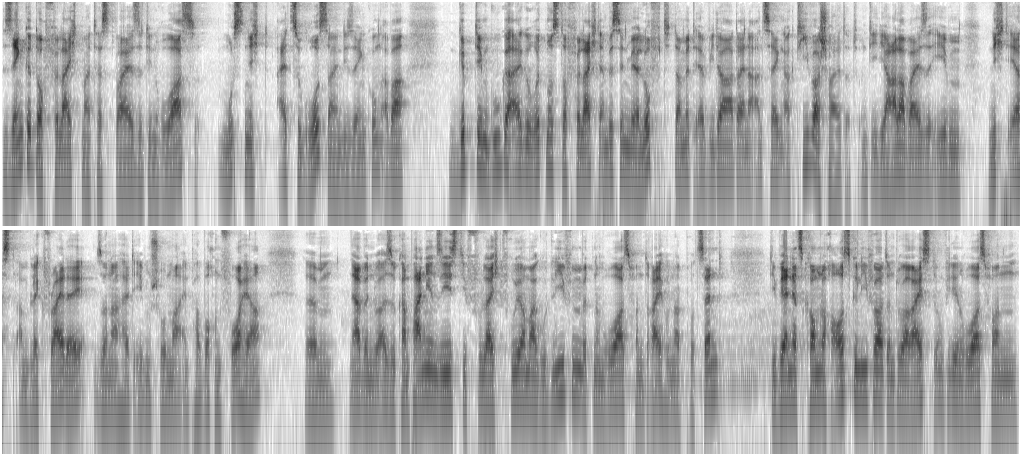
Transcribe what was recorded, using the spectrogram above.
senke doch vielleicht mal testweise den ROAS. Muss nicht allzu groß sein, die Senkung, aber gib dem Google-Algorithmus doch vielleicht ein bisschen mehr Luft, damit er wieder deine Anzeigen aktiver schaltet und idealerweise eben nicht erst am Black Friday, sondern halt eben schon mal ein paar Wochen vorher. Ähm, ja, wenn du also Kampagnen siehst, die vielleicht früher mal gut liefen mit einem ROAS von 300 Prozent, die werden jetzt kaum noch ausgeliefert und du erreichst irgendwie den ROAS von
